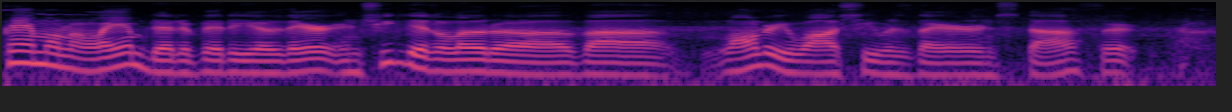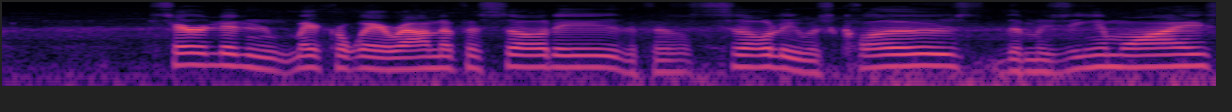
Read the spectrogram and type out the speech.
Pamela Lamb did a video there and she did a load of uh, laundry while she was there and stuff Sarah didn't make her way around the facility. The facility was closed, the museum wise,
